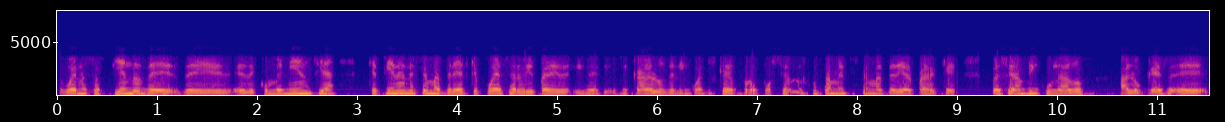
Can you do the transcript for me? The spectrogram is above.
bueno, esas tiendas de, de, conveniencia que tienen este material que puede servir para identificar a los delincuentes que proporcionan justamente este material para que pues sean vinculados a lo que es eh,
